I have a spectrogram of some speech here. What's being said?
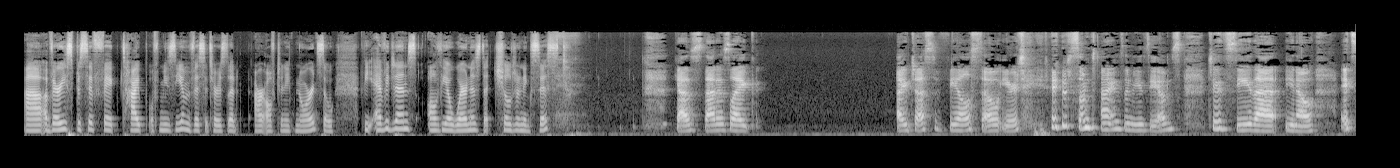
uh, a very specific type of museum visitors that are often ignored. So, the evidence of the awareness that children exist. Yes, that is like I just feel so irritated sometimes in museums to see that, you know, it's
